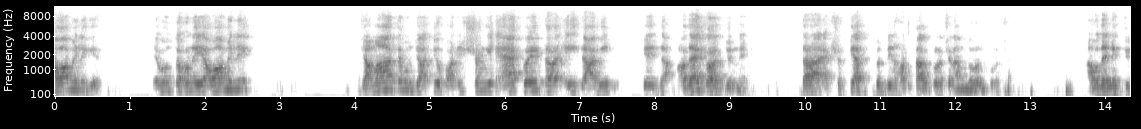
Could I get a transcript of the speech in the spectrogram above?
আওয়ামী লীগের। এবং তখন এই আওয়ামী লীগ জামাত এবং জাতীয় পার্টির সঙ্গে এক হয়ে তারা এই দাবিকে আদায় করার জন্য তারা একশো তিয়াত্তর দিন হরতাল করেছেন, আন্দোলন করেছেন। আমাদের নেত্রী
